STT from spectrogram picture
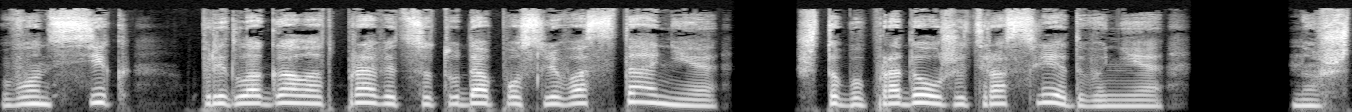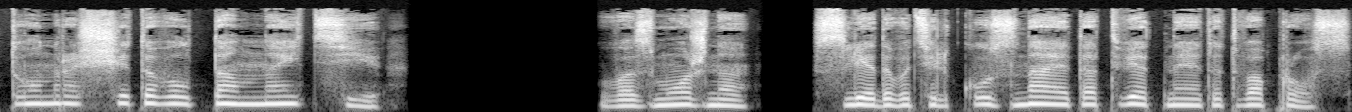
Вон Сик предлагал отправиться туда после восстания, чтобы продолжить расследование, но что он рассчитывал там найти? Возможно, следователь Ку знает ответ на этот вопрос.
